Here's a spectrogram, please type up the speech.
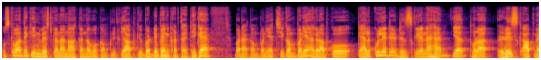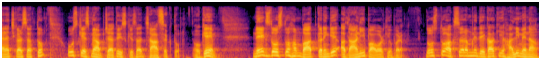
उसके बाद देखिए इन्वेस्ट करना, ना करना, वो कंप्लीटली आपके ऊपर डिपेंड करता है, ठीक है? बट हाँ कंपनी अच्छी कंपनी है, अगर आपको कैलकुलेटेड रिस्क लेना है, या थोड़ा रिस्क आप मैनेज कर सकते हो, उस केस में आप चाहे तो इसके साथ जा सकते हो ओके नेक्स्ट दोस्तों, हम बात करेंगे अदानी पावर के ऊपर। दोस्तों, अक्सर हमने देखा कि हाल ही में ना,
